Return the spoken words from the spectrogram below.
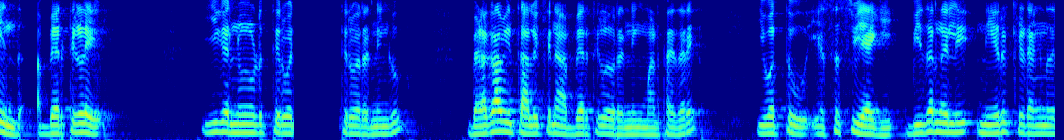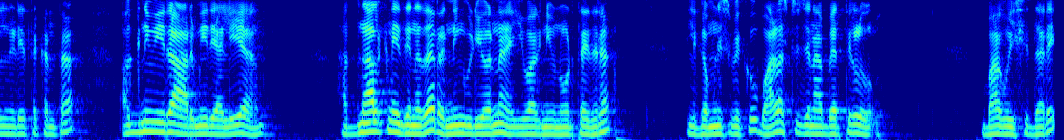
ಹಿಂದ್ ಅಭ್ಯರ್ಥಿಗಳೇ, ಈಗ ನೋಡುತ್ತಿರುವ ತಿರುವ ರನ್ನಿಂಗು. ಬೆಳಗಾವಿ ತಾಲೂಕಿನ ಅಭ್ಯರ್ಥಿಗಳು ರನ್ನಿಂಗ್ ಮಾಡ್ತಾ ಇದ್ದಾರೆ. ಇವತ್ತು ಯಶಸ್ವಿಯಾಗಿ ಬೀದರ್ನಲ್ಲಿ ನೇರು ಕ್ರೀಡಾಂಗಣದಲ್ಲಿ ನಡೆಯತಕ್ಕಂಥ ಅಗ್ನಿವೀರ ಆರ್ಮಿ ರ್ಯಾಲಿಯ ಹದಿನಾಲ್ಕನೇ ದಿನದ ರನ್ನಿಂಗ್ ವಿಡಿಯೋನ ಇವಾಗ ನೀವು ನೋಡ್ತಾ ಇದ್ದೀರಾ. ಇಲ್ಲಿ ಗಮನಿಸಬೇಕು ಭಾಳಷ್ಟು ಜನ ಅಭ್ಯರ್ಥಿಗಳು ಭಾಗವಹಿಸಿದ್ದಾರೆ.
